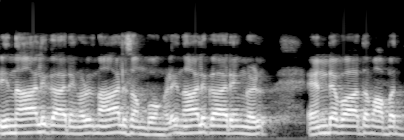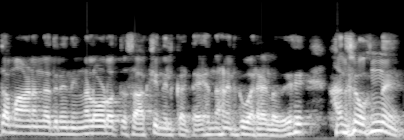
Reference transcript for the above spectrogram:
ഈ നാല് കാര്യങ്ങൾ നാല് സംഭവങ്ങൾ ഈ നാല് കാര്യങ്ങൾ എന്റെ വാദം അബദ്ധമാണെന്നതിന് നിങ്ങളോടൊത്ത് സാക്ഷി നിൽക്കട്ടെ എന്നാണ് എനിക്ക് പറയാനുള്ളത്. അതിലൊന്ന്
